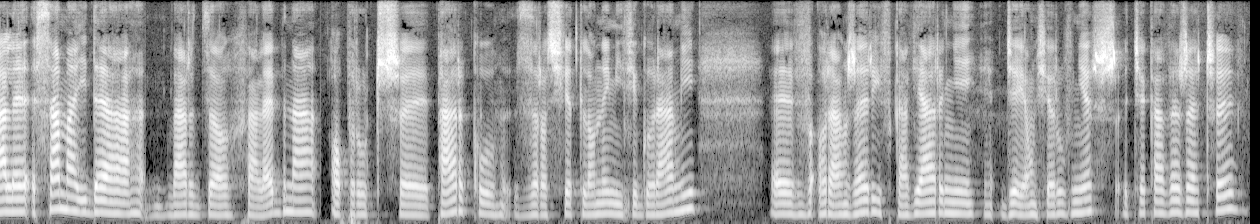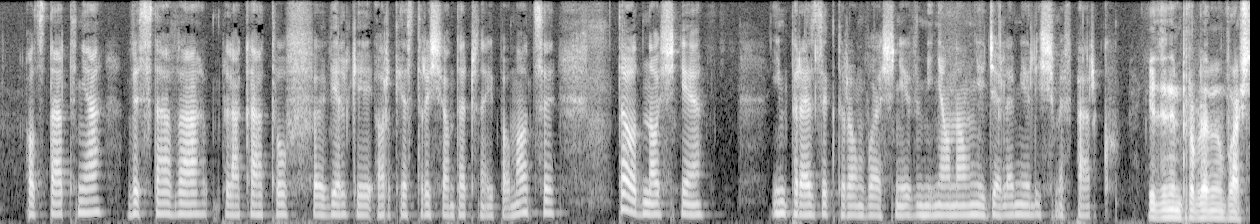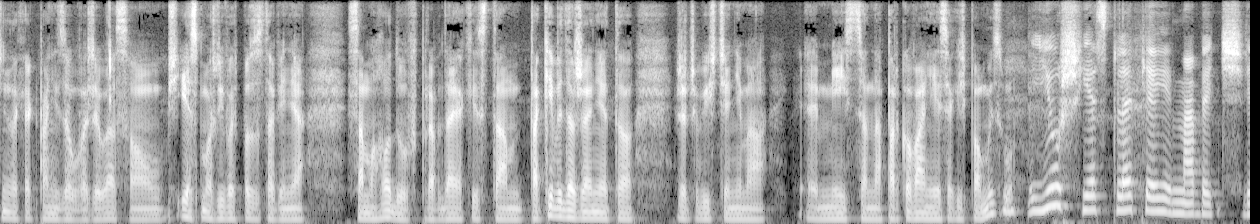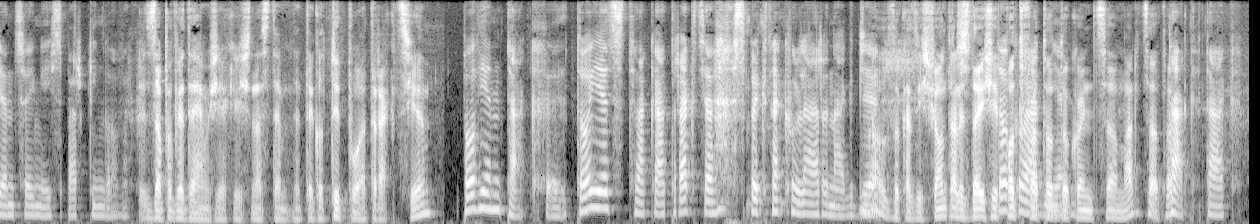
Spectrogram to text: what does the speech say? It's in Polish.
Ale sama idea bardzo chwalebna, oprócz y, parku z rozświetlonymi figurami, y, w oranżerii, w kawiarni dzieją się również ciekawe rzeczy. Ostatnia wystawa plakatów Wielkiej Orkiestry Świątecznej Pomocy to odnośnie imprezy, którą właśnie w minioną niedzielę mieliśmy w parku. Jedynym problemem właśnie, tak jak pani zauważyła, są, jest możliwość pozostawienia samochodów, prawda? Jak jest tam takie wydarzenie, to rzeczywiście nie ma e, miejsca na parkowanie. Jest jakiś pomysł? Już jest lepiej, ma być więcej miejsc parkingowych. Zapowiadają się jakieś następne tego typu atrakcje? Powiem tak, to jest taka atrakcja spektakularna, gdzie... No, z okazji świąt, ale zdaje się Dokładnie. potrwa to do końca marca, tak? Tak, tak.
